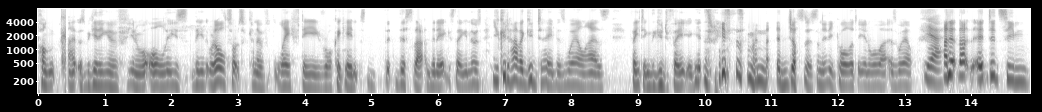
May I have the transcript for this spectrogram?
punk. It was the beginning of you know all these. They, there were all sorts of kind of lefty rock against th- this, that, and the next thing. And there was you could have a good time as well as fighting the good fight against racism and injustice and inequality and all that as well yeah, and it, that it did seem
